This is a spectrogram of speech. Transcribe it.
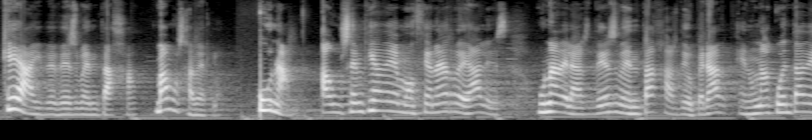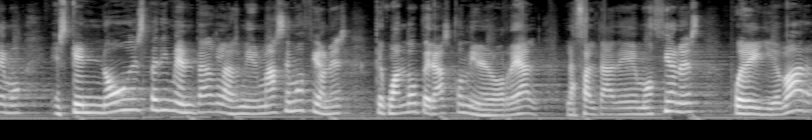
¿qué hay de desventaja? Vamos a verlo. Una, ausencia de emociones reales. Una de las desventajas de operar en una cuenta demo es que no experimentas las mismas emociones que cuando operas con dinero real. La falta de emociones puede llevar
